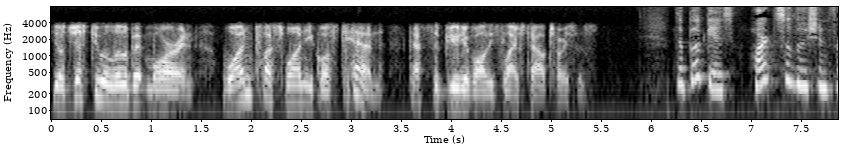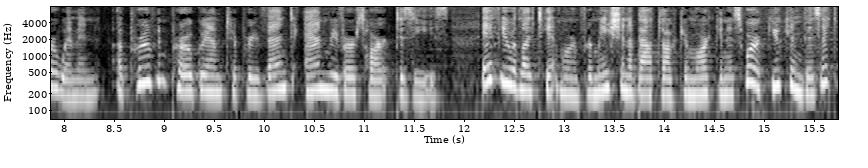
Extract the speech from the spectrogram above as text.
You'll just do a little bit more, and one plus one equals ten. That's the beauty of all these lifestyle choices. The book is Heart Solution for Women, a proven program to prevent and reverse heart disease. If you would like to get more information about Dr. Mark and his work, you can visit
